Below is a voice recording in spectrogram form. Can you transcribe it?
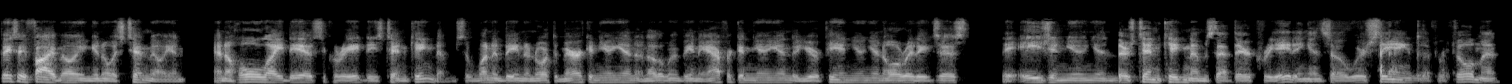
They say 5 million, you know, it's 10 million. And the whole idea is to create these 10 kingdoms. one being the North American Union, another one being the African Union, the European Union already exists, the Asian Union. There's 10 kingdoms that they're creating. And so we're seeing the fulfillment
